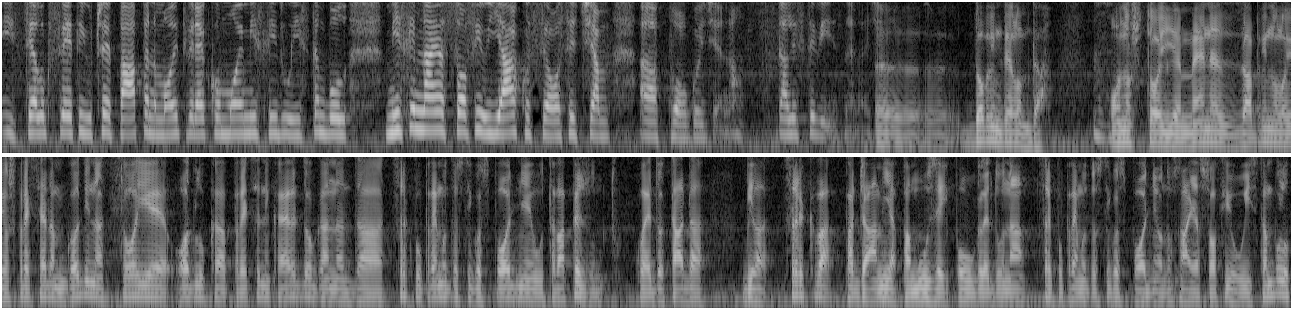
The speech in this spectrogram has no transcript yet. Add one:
iz celog sveta. Juče je Papa na molitvi rekao moje misli idu u Istanbul. Mislim na ja Sofiju, jako se osjećam a, pogođeno. Da li ste vi iznenađeni? E, dobrim delom da. Ono što je mene zabrinulo još pre sedam godina, to je odluka predsednika Erdogana da crkvu premudrosti gospodnje u Trapezuntu, koja je do tada bila crkva, pa džamija, pa muzej po ugledu na crkvu premudrosti gospodnje, odnosno Aja Sofiju u Istanbulu.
